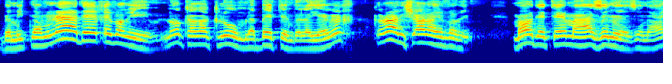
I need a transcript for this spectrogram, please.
במתנוונה דרך איברים, לא קרה כלום לבטן ולירך, קרה לשאר האיברים. מה עוד אתם האזנו יזיני,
